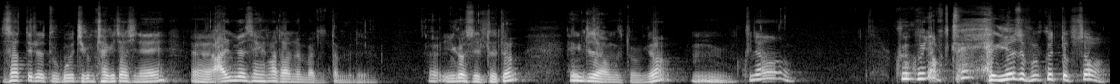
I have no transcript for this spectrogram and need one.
사뜨려 두고 지금 자기 자신의 어, 알면서 행하라는 말이 있단 말이에요. 어, 이것을 때도 행주자 무동자 음, 그냥 그 그냥 쭉 이어서 볼 것도 없어.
